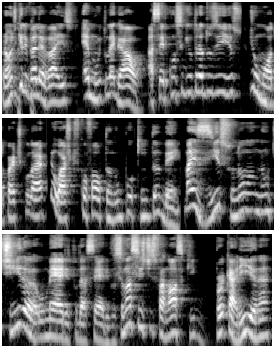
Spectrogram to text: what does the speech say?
Pra onde que ele vai levar isso? É muito legal. A série conseguiu traduzir isso de um modo particular. Eu acho que ficou faltando um pouquinho também. Mas isso não, não tira o mérito da série. Você não assiste isso e fala, nossa, que porcaria, né?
